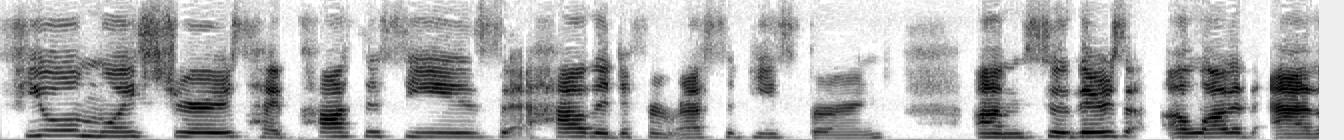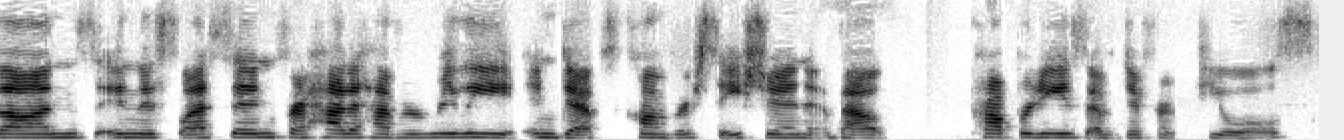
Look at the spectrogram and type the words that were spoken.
fuel moistures, hypotheses, how the different recipes burned. Um, so there's a lot of add-ons in this lesson for how to have a really in-depth conversation about properties of different fuels.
